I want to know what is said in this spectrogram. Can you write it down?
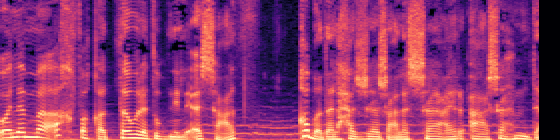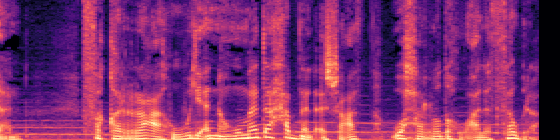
ولما أخفقت ثورة ابن الأشعث قبض الحجاج على الشاعر أعشى همدان. فقرعه لأنه مدح ابن الأشعث وحرضه على الثورة.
